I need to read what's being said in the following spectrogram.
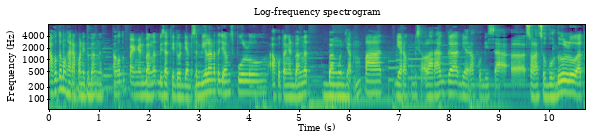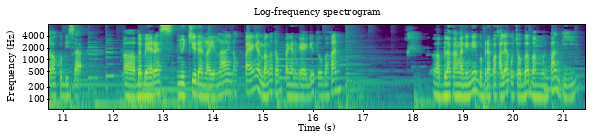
aku tuh mengharapkan itu banget. Aku tuh pengen banget bisa tidur jam 9 atau jam 10. Aku pengen banget bangun jam 4 biar aku bisa olahraga, biar aku bisa uh, sholat subuh dulu atau aku bisa uh, beberes, nyuci dan lain-lain. Aku pengen banget, aku pengen kayak gitu. Bahkan uh, belakangan ini beberapa kali aku coba bangun pagi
